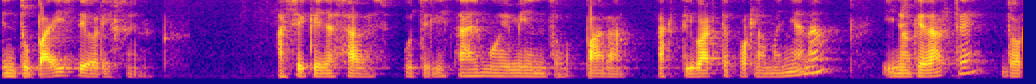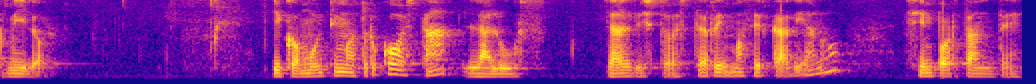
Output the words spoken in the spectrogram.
en tu país de origen. Así que ya sabes, utiliza el movimiento para activarte por la mañana y no quedarte dormido. Y como último truco está la luz. Ya has visto, este ritmo circadiano es importante.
